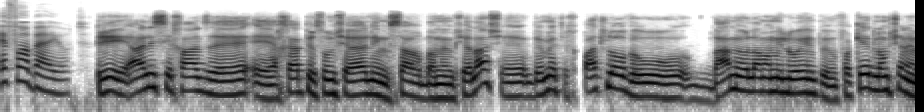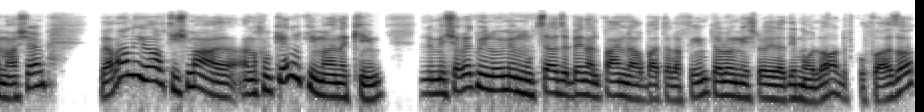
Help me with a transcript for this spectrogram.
איפה הבעיות? תראי, היה לי שיחה על זה אה, אחרי הפרסום שהיה לי עם שר בממשלה, שבאמת אכפת לו והוא בא מעולם המילואים ומפקד, לא משנה מה השם, ואמר לי, יואב, תשמע, אנחנו כן נותנים מענקים, למשרת מילואים ממוצע זה בין 2,000 ל-4,000, תלוי אם יש לו ילדים או לא, לתקופה הזאת,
